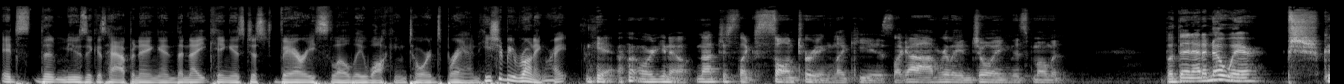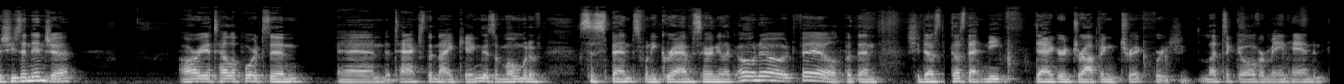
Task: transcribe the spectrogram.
it's the music is happening and the Night King is just very slowly walking towards Bran. He should be running, right? Yeah, or you know, not just like sauntering like he is like, "Ah, I'm really enjoying this moment." But then out of nowhere, cuz she's a ninja, Arya teleports in and attacks the Night King. There's a moment of suspense when he grabs her and you're like, oh no, it failed. But then she does, does that neat dagger dropping trick where she lets it go of her main hand and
